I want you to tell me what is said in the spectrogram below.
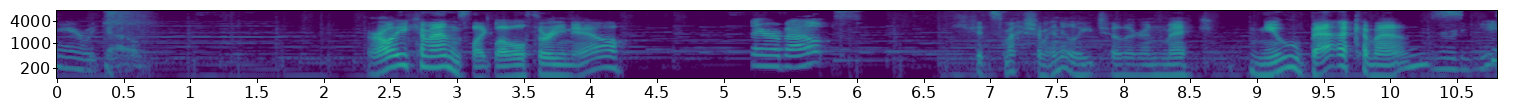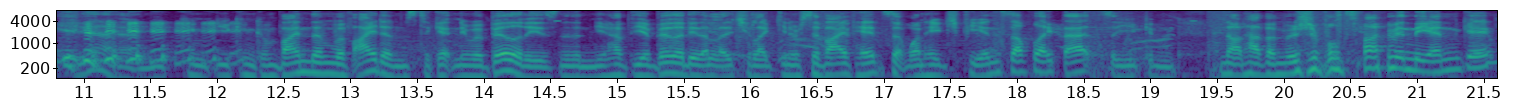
There we go. Are all your commands like level three now? Thereabouts. You could smash them into each other and make new, better commands. Rudy. Yeah, and you can you can combine them with items to get new abilities, and then you have the ability that lets you like you know survive hits at one HP and stuff like that, so you can not have a miserable time in the end game.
